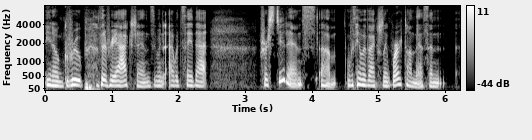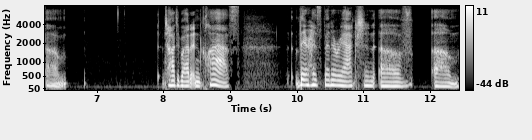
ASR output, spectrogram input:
you know, group the reactions, I mean, I would say that for students, um, with whom I've actually worked on this and um, talked about it in class, there has been a reaction of um,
